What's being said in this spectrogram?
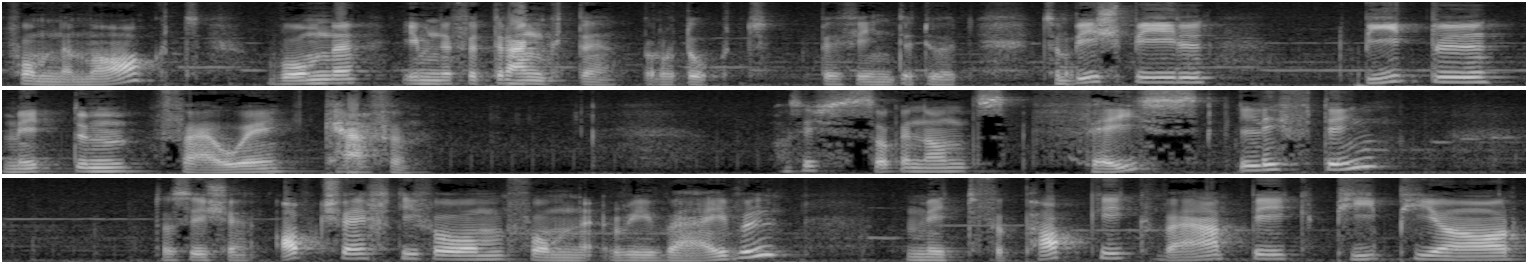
von einem Markt, wo man in einem verdrängten Produkt befindet wird. Zum Beispiel Beetle mit dem VW Käfer. Was ist das sogenannte Facelifting? Das ist eine abgeschwächte Form von Revival mit Verpackung, Werbung, PPR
